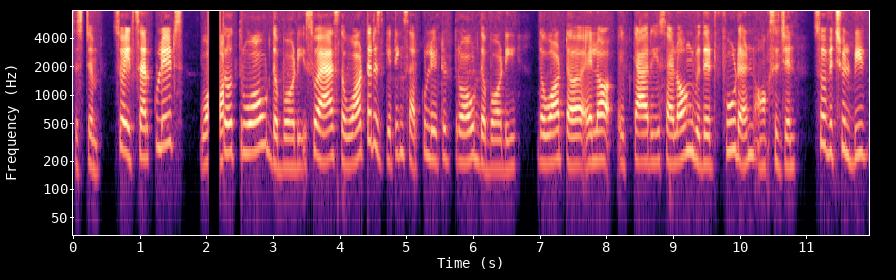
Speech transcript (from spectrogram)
system. So it circulates water throughout the body. So as the water is getting circulated throughout the body, the water it carries along with it food and oxygen. So which will be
